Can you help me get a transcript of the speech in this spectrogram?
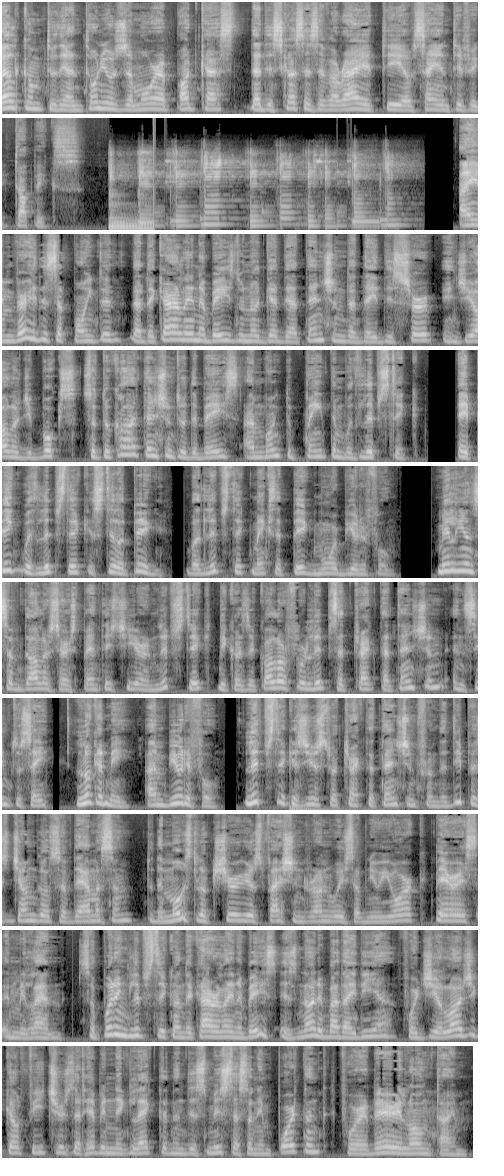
Welcome to the Antonio Zamora podcast that discusses a variety of scientific topics. I am very disappointed that the Carolina bays do not get the attention that they deserve in geology books, so to call attention to the bays, I'm going to paint them with lipstick. A pig with lipstick is still a pig, but lipstick makes a pig more beautiful. Millions of dollars are spent each year on lipstick because the colorful lips attract attention and seem to say, Look at me, I'm beautiful. Lipstick is used to attract attention from the deepest jungles of the Amazon to the most luxurious fashioned runways of New York, Paris, and Milan. So putting lipstick on the Carolina bays is not a bad idea for geological features that have been neglected and dismissed as unimportant for a very long time.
